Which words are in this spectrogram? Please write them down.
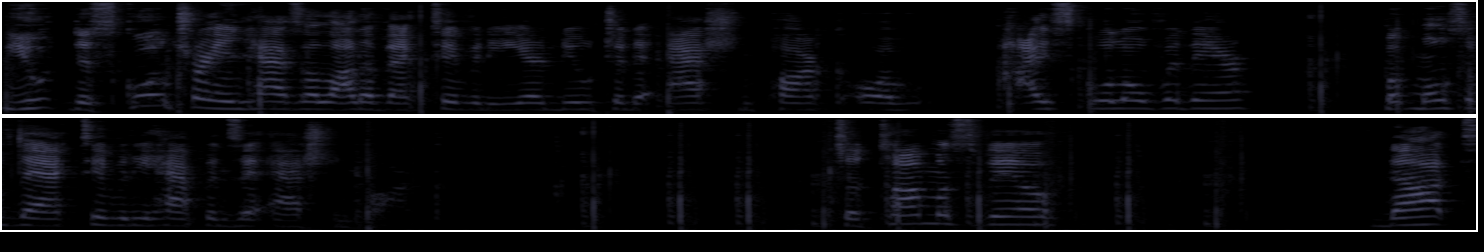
You, the school train has a lot of activity here due to the Ashton Park or high school over there, but most of the activity happens at Ashton Park. So Thomasville, not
